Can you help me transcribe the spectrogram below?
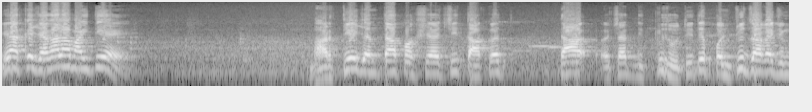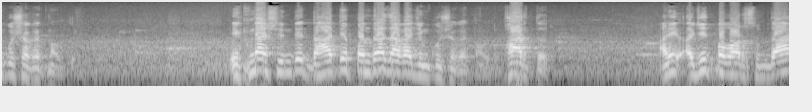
हे अख्ख्या जगाला माहिती आहे. भारतीय जनता पक्षाची ताकद त्या याच्यात इतकीच होती ते पंचवीस जागा जिंकू शकत नव्हते. एकनाथ शिंदे दहा ते पंधरा जागा जिंकू शकत नव्हते फार तर. आणि अजित पवार सुद्धा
